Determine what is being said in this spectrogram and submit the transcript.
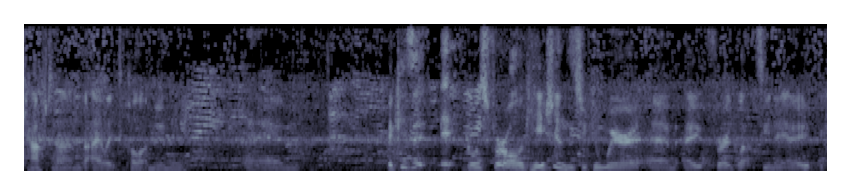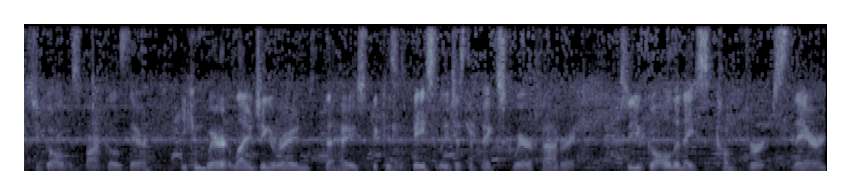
caftan that I like to call it a mumu. Um, because it, it goes for all occasions. You can wear it um, out for a glitzy night out because you've got all the sparkles there. You can wear it lounging around the house because it's basically just a big square of fabric. So you've got all the nice comforts there.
